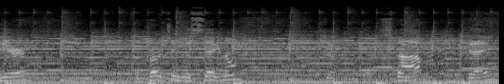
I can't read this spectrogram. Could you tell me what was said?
here. Approaching the signal. Stop. Okay. Okay.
